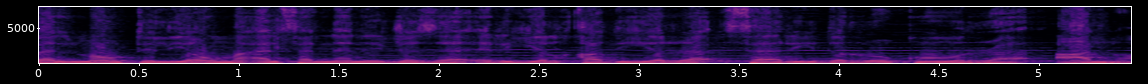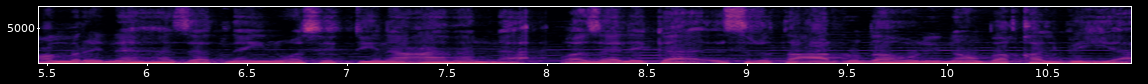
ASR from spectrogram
الموت اليوم الفنان الجزائري القدير فريد الركور عن عمر ناهز 62 عاما وذلك إثر تعرضه لنوبة قلبية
